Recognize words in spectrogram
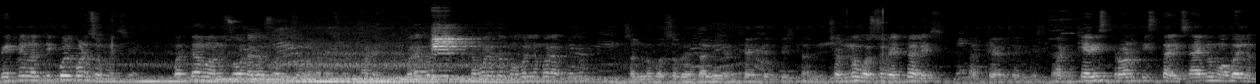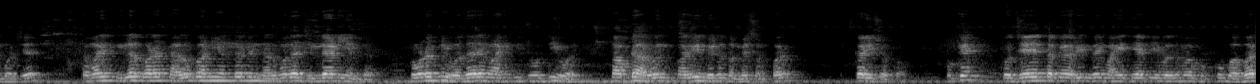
પેટને લગતી કોઈ પણ સમસ્યા બધામાં આનું સો ટકા સોલ્યુશન મળે બરાબર. તમારો તો મોબાઈલ નંબર આપજો ને. છન્નું બસો બેતાલીસ અઠ્યાવીસ પિસ્તાલીસ છન્નું બસો બેતાલીસ અઠ્યાવીસ અઠ્યાવીસ ત્રણ પિસ્તાલીસ. આ એમનો મોબાઈલ નંબર છે. તમારે તિલકવાડા તાલુકાની અંદર ને નર્મદા જિલ્લાની અંદર પ્રોડક્ટની વધારે માહિતી જોતી હોય તો આપણે અરવિંદ અરવિંદભાઈનો તમે સંપર્ક કરી શકો. ઓકે? તો જે તમે અરવિંદભાઈ માહિતી આપી એ બદલ તમારો ખૂબ ખૂબ આભાર.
